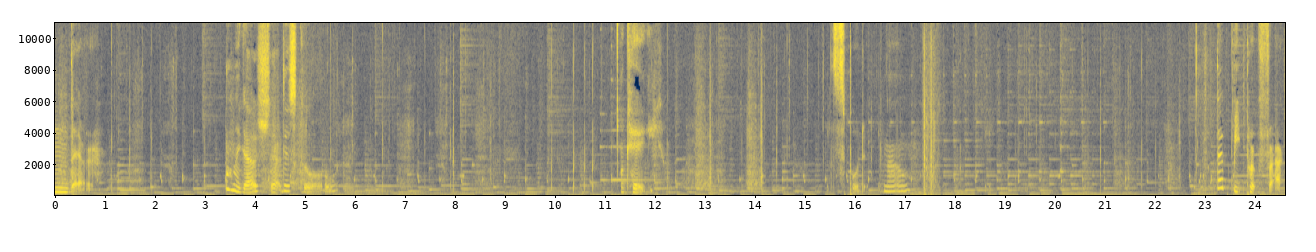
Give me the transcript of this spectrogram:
in there. Oh my gosh, that is cool. Okay. Let's put it now. That'd be perfect.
